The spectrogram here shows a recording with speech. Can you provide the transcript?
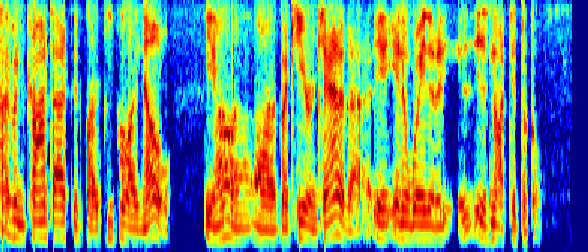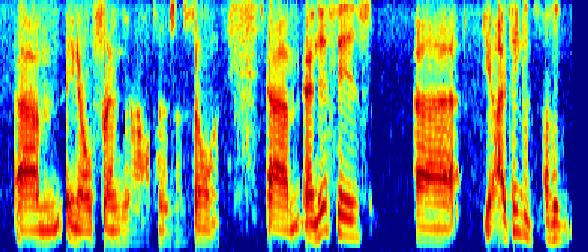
I've been contacted by people I know, you know, uh, like here in Canada, in, in a way that is not typical um, you know, friends and authors and so on. Um, and this is, uh, yeah, I think it's, I think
